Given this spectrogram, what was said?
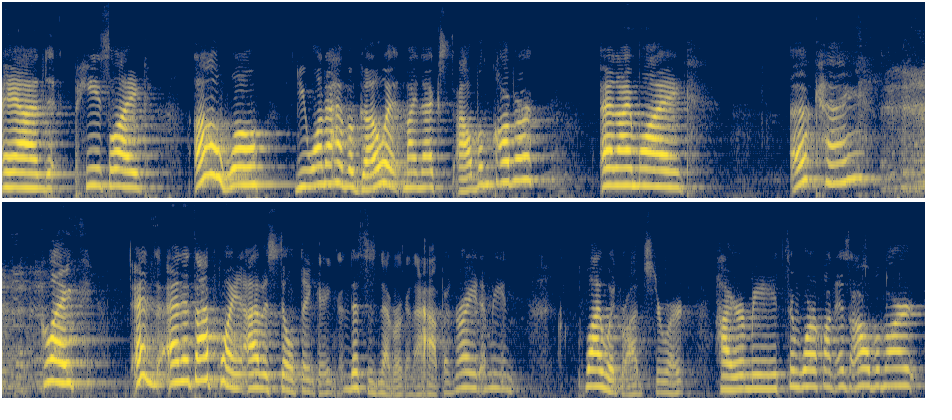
And he's like, Oh, well, you want to have a go at my next album cover? And I'm like, okay. like, and, and at that point, I was still thinking, this is never going to happen, right? I mean, why would Rod Stewart hire me to work on his album art?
